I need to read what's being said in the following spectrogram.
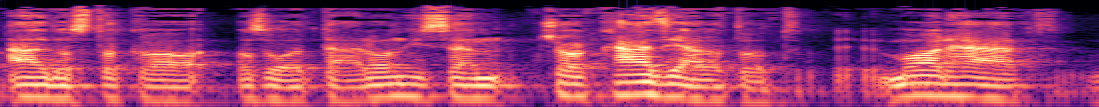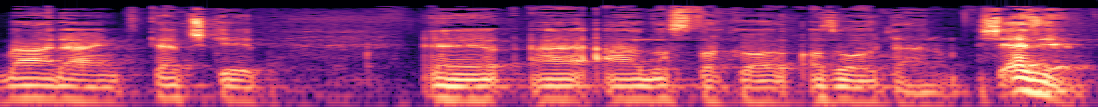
áldoztak a, az oltáron, hiszen csak házi állatot, marhát, bárányt, kecskét áldoztak az oltáron. És ezért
